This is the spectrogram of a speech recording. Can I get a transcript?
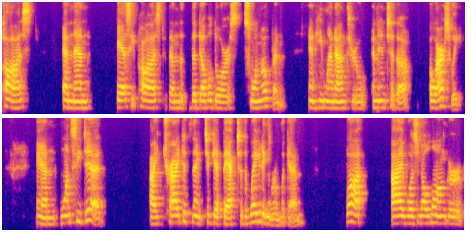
pause. And then as he paused, then the, the double doors swung open and he went on through and into the OR suite. And once he did, I tried to think to get back to the waiting room again, but I was no longer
